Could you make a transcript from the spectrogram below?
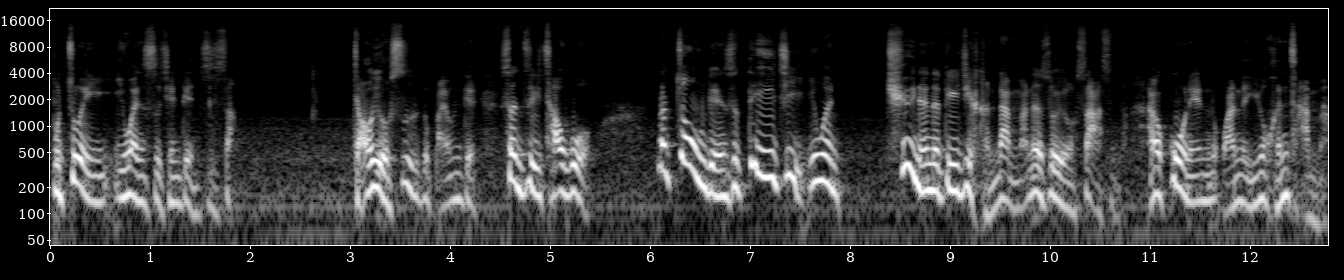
不坠于一万四千点之上。早有四个百分点，甚至于超过，那重点是第一季，因为去年的第一季很烂嘛，那时候有 SARS 嘛，还有过年完了以后很惨嘛，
